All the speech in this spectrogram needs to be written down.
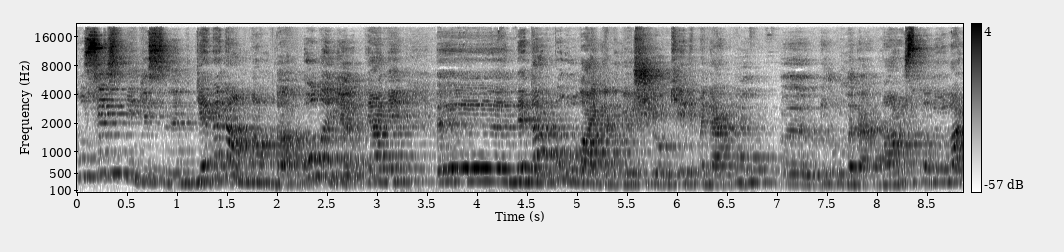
Bu ses bilgisinin genel anlamda olayı yani e, neden bu olayları yaşıyor kelimeler bu e, durumlara maruz kalıyorlar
